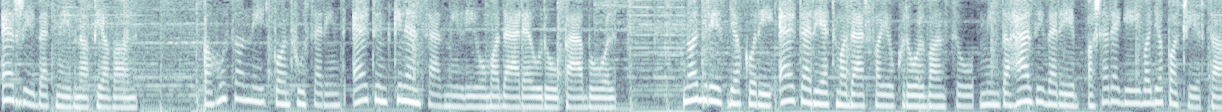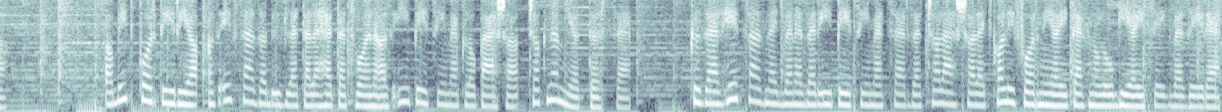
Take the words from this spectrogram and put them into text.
Erzsébet névnapja van. A 24.20 szerint eltűnt 900 millió madár Európából. Nagyrészt gyakori, elterjedt madárfajokról van szó, mint a házi veréb, a seregély vagy a pacsirta. A Bitport írja, az évszázad üzlete lehetett volna az IP címek lopása, csak nem jött össze. Közel 740 ezer IP címet szerzett csalással egy kaliforniai technológiai cég vezére,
